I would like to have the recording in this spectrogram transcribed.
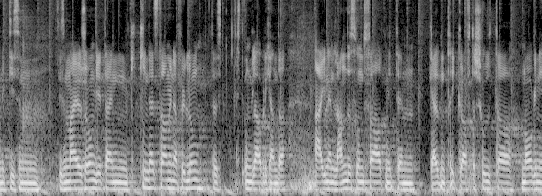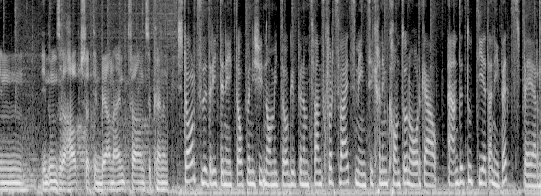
mit diesem, diesem Maillot geht ein Kindheitstraum in Erfüllung. Das ist unglaublich an der eigenen Landesrundfahrt mit dem gelben Trikot auf der Schulter morgen in, in unserer Hauptstadt in Bern einfahren zu können. Start der dritten Etappe ist heute Nachmittag etwa um 20 vor 2 zu Minziken im Kanton Aargau. Endet tut die dann eben zu Bern.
